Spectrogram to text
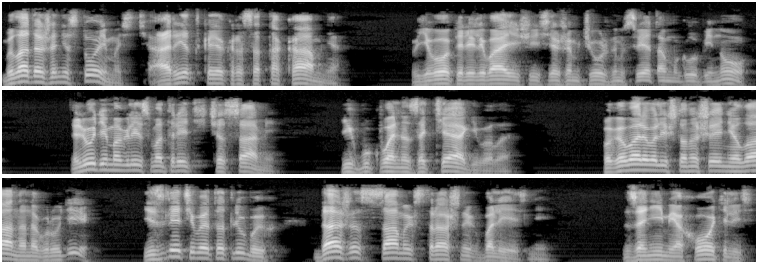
была даже не стоимость, а редкая красота камня. В его переливающийся жемчужным светом глубину люди могли смотреть часами. Их буквально затягивало. Поговаривали, что ношение лана на груди излечивает от любых, даже самых страшных болезней. За ними охотились,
